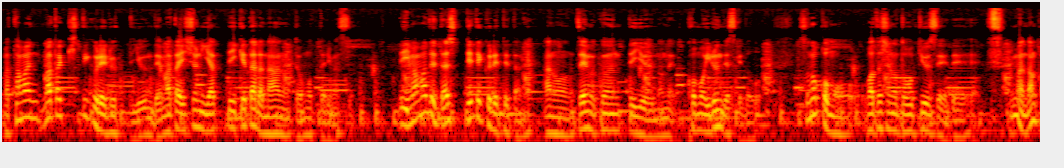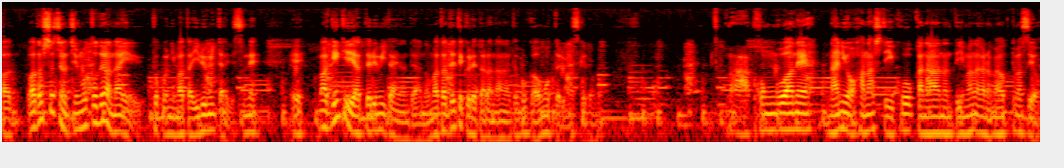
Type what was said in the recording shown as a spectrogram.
まあ、たまにまた来てくれるっていうんで、また一緒にやっていけたらなぁなんて思っております。で、今まで出し出てくれてたね、あの、ゼム君っていうのね、子もいるんですけど、その子も私の同級生で、今なんか私たちの地元ではないとこにまたいるみたいですね。え、まあ元気でやってるみたいなんで、あの、また出てくれたらななんて僕は思っておりますけども。まあ今後はね、何を話していこうかななんて今ながら迷ってますよ。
